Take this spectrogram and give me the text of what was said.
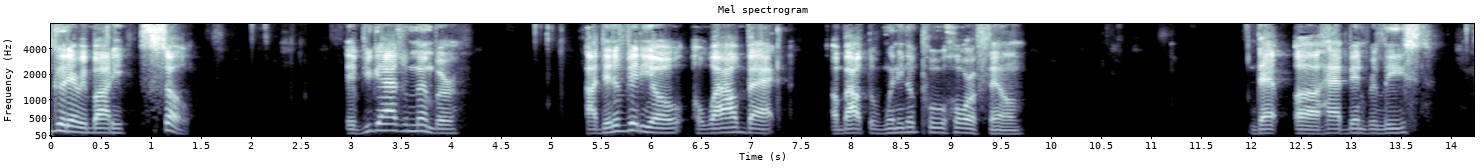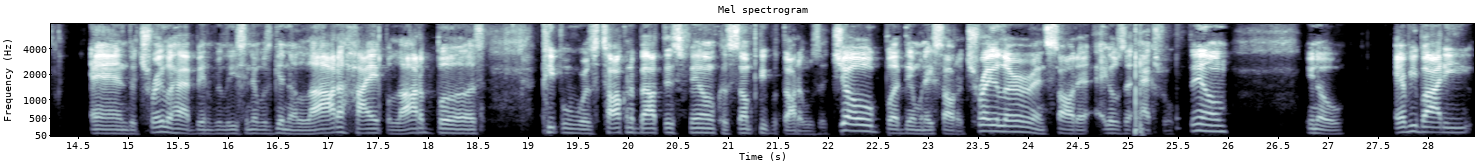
good, everybody? So, if you guys remember, I did a video a while back about the Winnie the Pooh horror film that uh, had been released, and the trailer had been released, and it was getting a lot of hype, a lot of buzz. People was talking about this film because some people thought it was a joke, but then when they saw the trailer and saw that it was an actual film, you know, everybody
